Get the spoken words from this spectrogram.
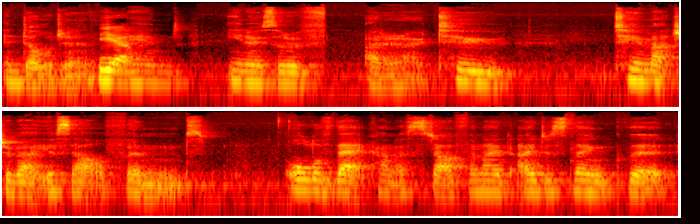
indulgent. Yeah. and you know, sort of I don't know, too too much about yourself and all of that kind of stuff. And I I just think that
